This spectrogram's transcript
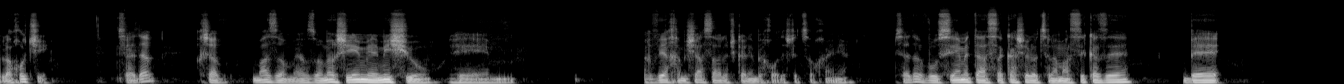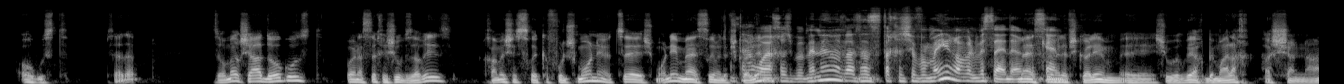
לא חודשי, בסדר? עכשיו, מה זה אומר? זה אומר שאם מישהו אמ, הרוויח 15,000 שקלים בחודש לצורך העניין, בסדר? והוא סיים את ההעסקה שלו אצל המעסיק הזה באוגוסט, בסדר? זה אומר שעד אוגוסט, בואי נעשה חישוב זריז, 15 כפול 8 יוצא 80, 120 אלף אתה שקלים. רואה חשבון בינינו, אתה תעשה את החישוב המהיר, אבל בסדר. 120 כן. אלף שקלים אה, שהוא הרוויח במהלך השנה,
